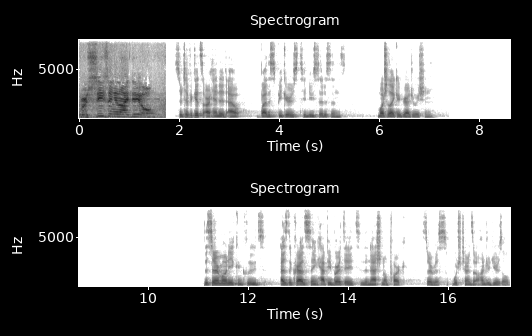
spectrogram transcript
for seizing an ideal. Certificates are handed out by the speakers to new citizens, much like a graduation. The ceremony concludes as the crowd sing happy birthday to the National Park Service, which turns 100 years old.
